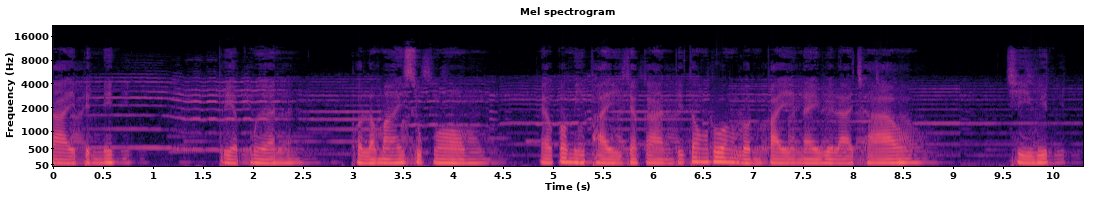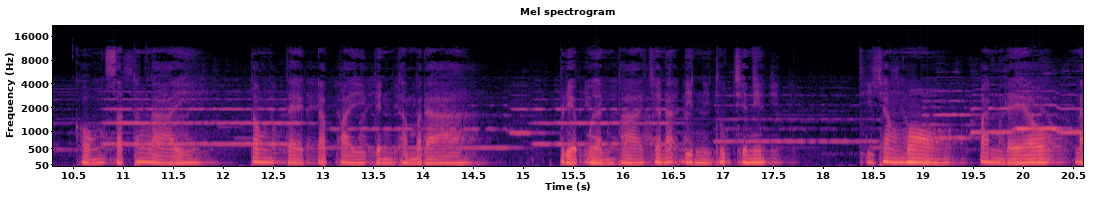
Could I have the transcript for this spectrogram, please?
ตายเป็นนิด เปรียบเหมือน ผลไม้สุกงอม แล้วก็มีภัยจากการที่ต้องร่วงหล่นไปในเวลาเช้า ชีวิตของสัตว์ทั้งหลาย ต้องแตกดับไปเป็นธรรมดา เปรียบเหมือนภาชนะดินทุกชนิด ที่ช่างหม้อปั้นแล้วใน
